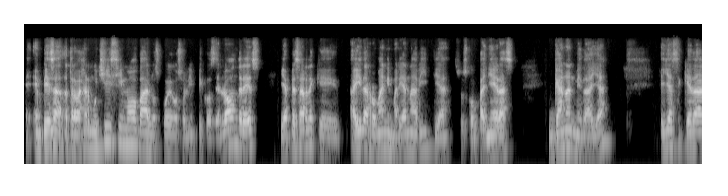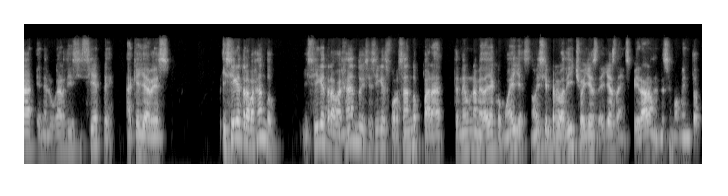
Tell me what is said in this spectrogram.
empieza a trabajar muchísimo, va a los Juegos Olímpicos de Londres y a pesar de que Aida Román y Mariana Vitia, sus compañeras, ganan medalla, ella se queda en el lugar 17 aquella vez y sigue trabajando, y sigue trabajando y se sigue esforzando para tener una medalla como ellas, ¿no? Y siempre lo ha dicho, ellas, ellas la inspiraron en ese momento.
